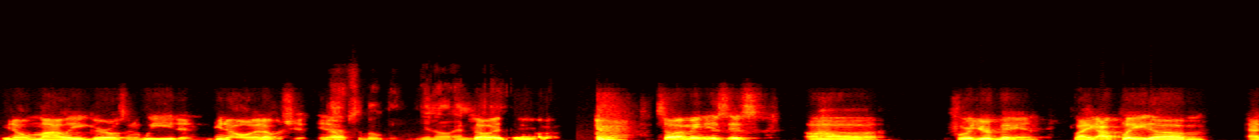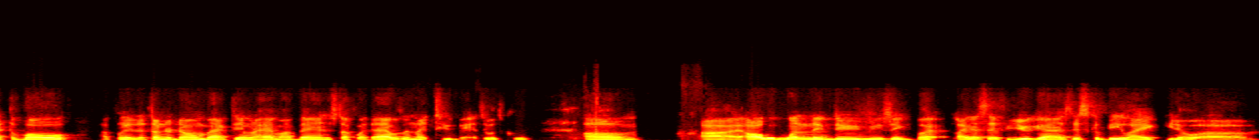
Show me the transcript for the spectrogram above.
you know, Molly, girls, and weed, and you know all that other shit. You know, absolutely. You know, and so it's uh, so I mean it's it's uh for your band. Like I played um at the Vault. I played at the Thunderdome back then when I had my band and stuff like that. I was in like two bands. It was cool. Um I always wanted to do music, but like I said, for you guys, this could be like, you know, um,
